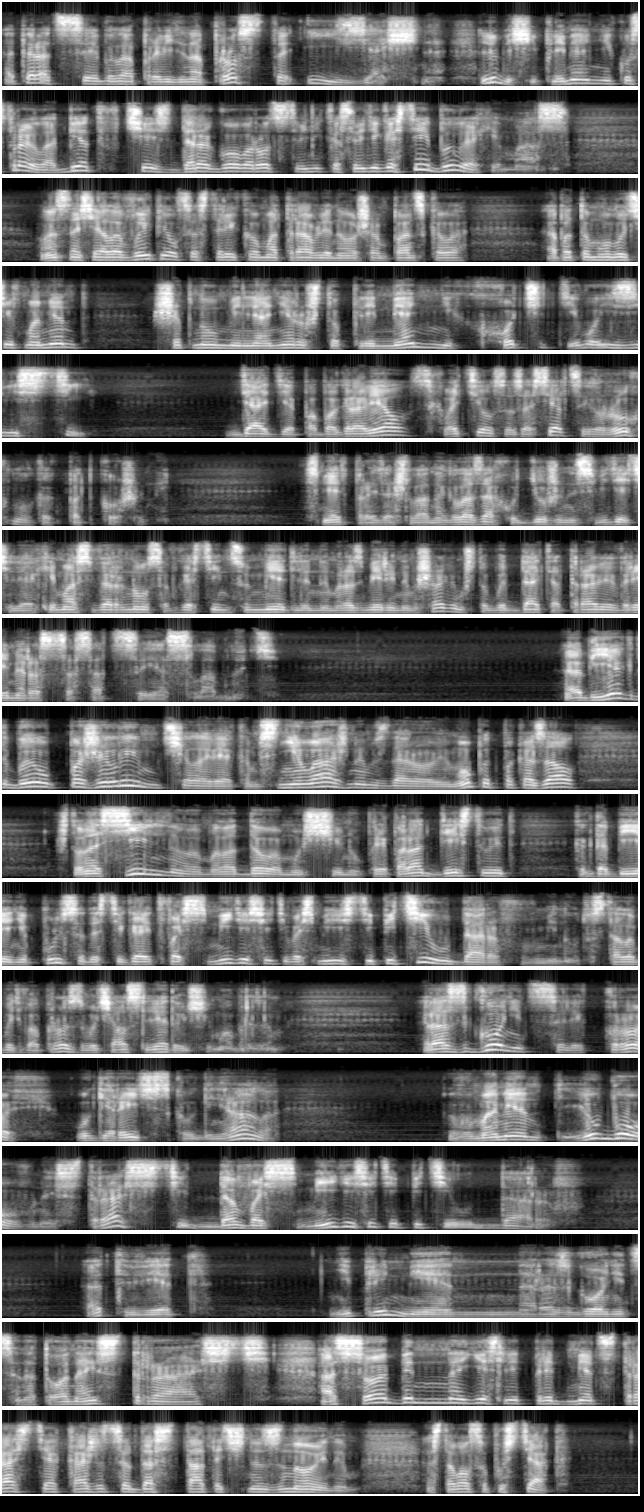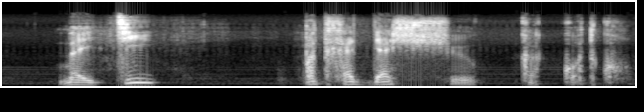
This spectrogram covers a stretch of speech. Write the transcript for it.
Операция была проведена просто и изящно. Любящий племянник устроил обед в честь дорогого родственника. Среди гостей был Ахимас. Он сначала выпил со стариком отравленного шампанского, а потом, улучив момент, шепнул миллионеру, что племянник хочет его извести. Дядя побагровел, схватился за сердце и рухнул, как подкошенный. Смерть произошла на глазах у дюжины свидетелей. Ахимас вернулся в гостиницу медленным, размеренным шагом, чтобы дать отраве время рассосаться и ослабнуть. Объект был пожилым человеком с неважным здоровьем. Опыт показал, что на сильного молодого мужчину препарат действует, когда биение пульса достигает 80-85 ударов в минуту. Стало быть, вопрос звучал следующим образом. Разгонится ли кровь у героического генерала в момент любовной страсти до 85 ударов? Ответ – непременно разгонится, на то она и страсть, особенно если предмет страсти окажется достаточно знойным. Оставался пустяк — найти подходящую кокотку.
